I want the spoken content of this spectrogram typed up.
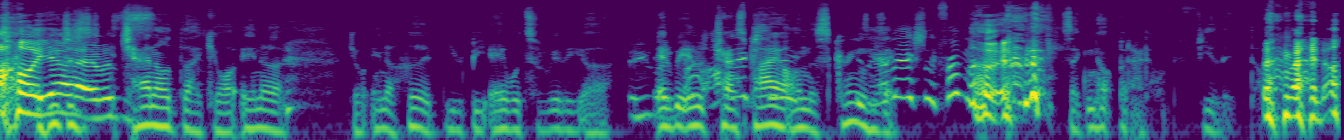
Oh if yeah, you just it was channeled like your inner your inner hood, you'd be able to really uh it'd be able to transpire actually- on the screen. he's like, I'm actually from the hood. he's like, no, but I don't feel it though. but I don't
